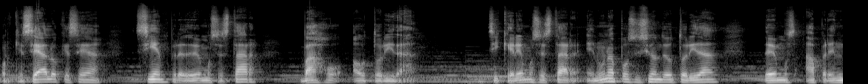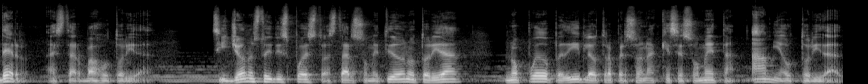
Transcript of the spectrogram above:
porque sea lo que sea, siempre debemos estar bajo autoridad. Si queremos estar en una posición de autoridad, debemos aprender a estar bajo autoridad. Si yo no estoy dispuesto a estar sometido a una autoridad, no puedo pedirle a otra persona que se someta a mi autoridad.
